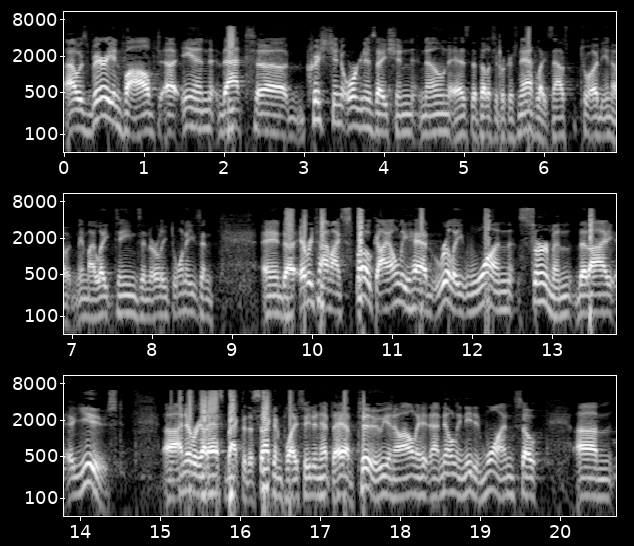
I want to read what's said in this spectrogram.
I was very involved uh, in that uh, Christian organization known as the Fellowship of Christian Athletes. I was, tw- you know, in my late teens and early 20s, and and uh, every time I spoke, I only had really one sermon that I uh, used. Uh, I never got asked back to the second place, so you didn't have to have two. You know, I only I only needed one, so. Um,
